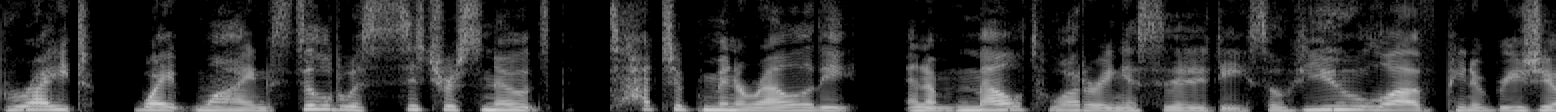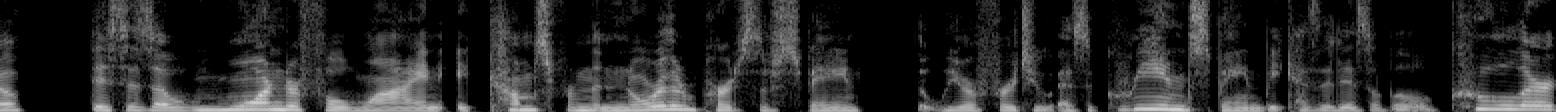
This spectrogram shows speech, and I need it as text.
bright white wine filled with citrus notes, a touch of minerality, and a mouth-watering acidity. So if you love Pinot Grigio, this is a wonderful wine. It comes from the northern parts of Spain that we refer to as green Spain because it is a little cooler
